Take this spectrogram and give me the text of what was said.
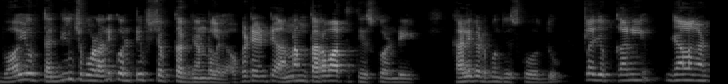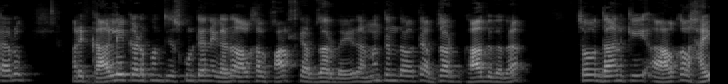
వాల్యూమ్ తగ్గించుకోవడానికి కొన్ని టిప్స్ చెప్తారు జనరల్గా. ఒకటేంటి? అన్నం తర్వాత తీసుకోండి. ఖాళీ కడుపును తీసుకోవద్దు. ఇట్లా చెప్పు కానీ జనాలు అంటారు మరి ఖాళీ కడుపును తీసుకుంటేనే కదా ఆల్కహాల్ ఫాస్ట్గా అబ్జర్వ్ అయ్యేది. అన్నం తిన్న తర్వాత అబ్జర్వ్ కాదు కదా. సో దానికి ఆ ఆల్కహాల్ హై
